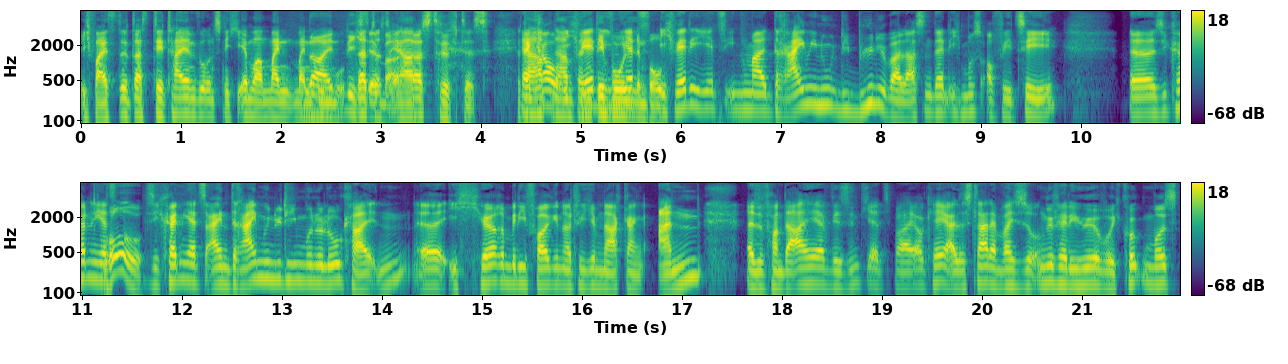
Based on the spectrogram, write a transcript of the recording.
Ich weiß, das detailen wir uns nicht immer. Mein, mein Nein, Humor. nicht das, immer. Das, ja, Das trifft es. Da Herr haben- Grau, da haben ich werde, jetzt, ich werde jetzt Ihnen mal drei Minuten die Bühne überlassen, denn ich muss auf WC. Äh, Sie, können jetzt, Oh. Sie können jetzt einen dreiminütigen Monolog halten. Äh, ich höre mir die Folge natürlich im Nachgang an. Also von daher, wir sind jetzt bei, okay, alles klar, dann weiß ich so ungefähr die Höhe, wo ich gucken muss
